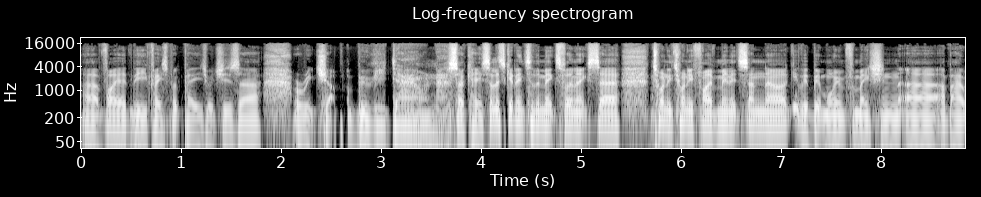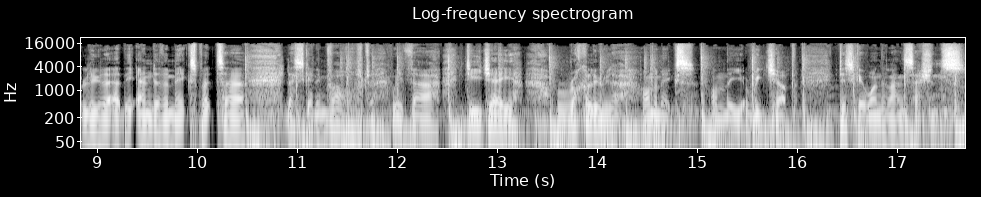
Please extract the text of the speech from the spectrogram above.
uh, via the Facebook page, which is uh, Reach Up Boogie Down. So, okay, so let's get into the mix for the next uh, 20, 25 minutes and uh, I'll give you a bit more information about Lula at the end of the mix. But let's get involved with DJ Rockalula on the mix on the Reach Up Disco Wonderland sessions.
